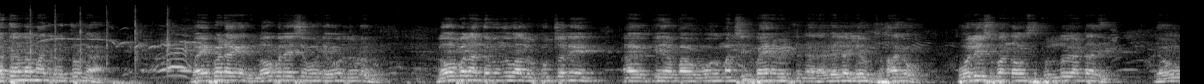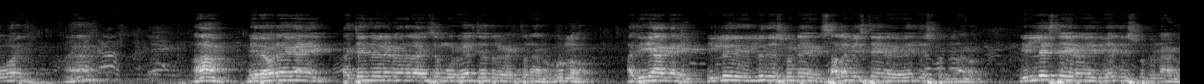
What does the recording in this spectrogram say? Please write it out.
గతంలో మాది వద్దుగా భయపడగారు లోపలేసే ఒకటి ఎవరు చూడరు. లోపల అంతకుముందు వాళ్ళు కూర్చొని ఒక మనిషిని పైన పెడుతున్నారు. అవి వెళ్ళలేవు సాగవు. పోలీసు బందోబస్తు ఫుల్ అంటది. ఎవరు ఆ? మీరు ఎవరే కానీ పద్దెనిమిది వేల ఏడు వందల వేసి మూడు వేలు చేతులు పెడుతున్నారు ఊర్లో. అది ఆఖరి ఇల్లు ఇల్లు తీసుకుంటే స్థలం ఇస్తే ఇరవై వేలు తీసుకుంటున్నాడు. ఇల్లు ఇస్తే ఇరవై ఐదు వేలు తీసుకుంటున్నాడు.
